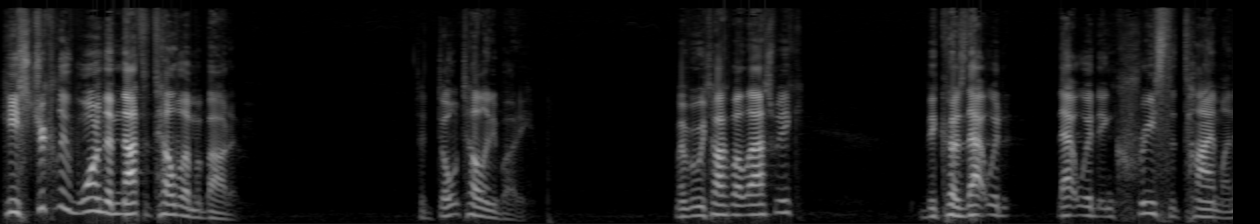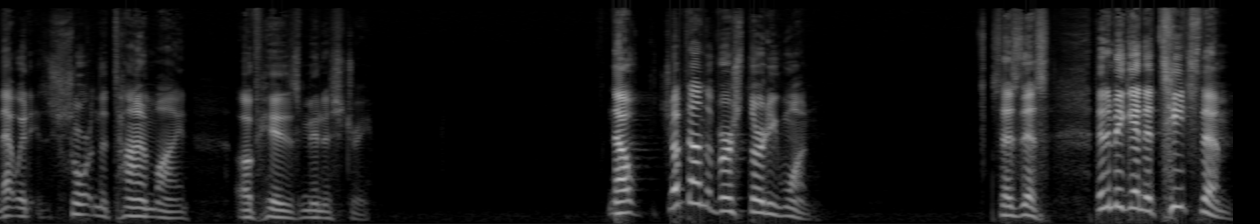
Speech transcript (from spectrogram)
he strictly warned them not to tell them about it. So don't tell anybody. Remember we talked about last week? Because that would that would increase the timeline. That would shorten the timeline of his ministry. Now, jump down to verse 31. It says this Then he began to teach them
